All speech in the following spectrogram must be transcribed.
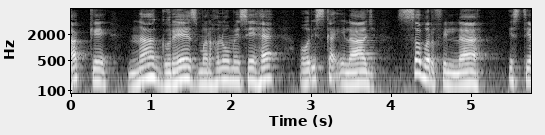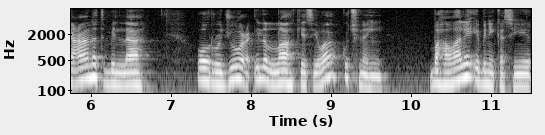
حق کے ناگریز مرحلوں میں سے ہے اور اس کا علاج صبر فی اللہ، استعانت باللہ اور رجوع اللہ کے سوا کچھ نہیں۔ بحوال ابن کثیر۔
